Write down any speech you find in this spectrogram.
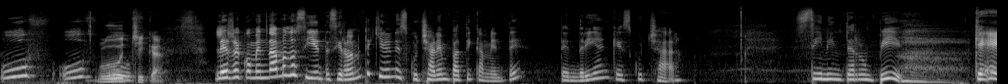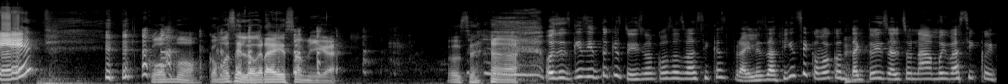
uf, uf, uh, uf. chica. Les recomendamos lo siguiente, si realmente quieren escuchar empáticamente, tendrían que escuchar sin interrumpir. ¿Qué? ¿Cómo? ¿Cómo se logra eso, amiga? O sea, O sea, es que siento que estoy diciendo cosas básicas, pero ahí les da. Fíjense cómo contacto visual sonaba muy básico y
